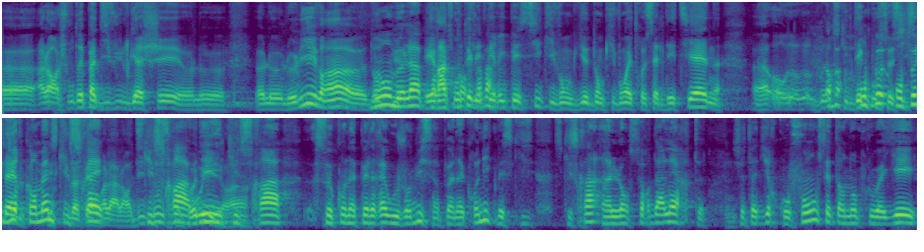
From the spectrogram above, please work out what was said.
Euh, alors je voudrais pas divulgacher euh, le, le, livre, hein, donc, et raconter les péripéties qui vont donc qui vont être celles d'Étienne euh, lorsqu'il découvre ce on système. peut dire quand même qu'il serait, voilà, alors qu'il sera, oui, qu'il hein. sera ce qu'on appellerait aujourd'hui, c'est un peu anachronique, mais ce qui, ce qui sera un lanceur d'alerte. C'est-à-dire qu'au fond, c'est un employé,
